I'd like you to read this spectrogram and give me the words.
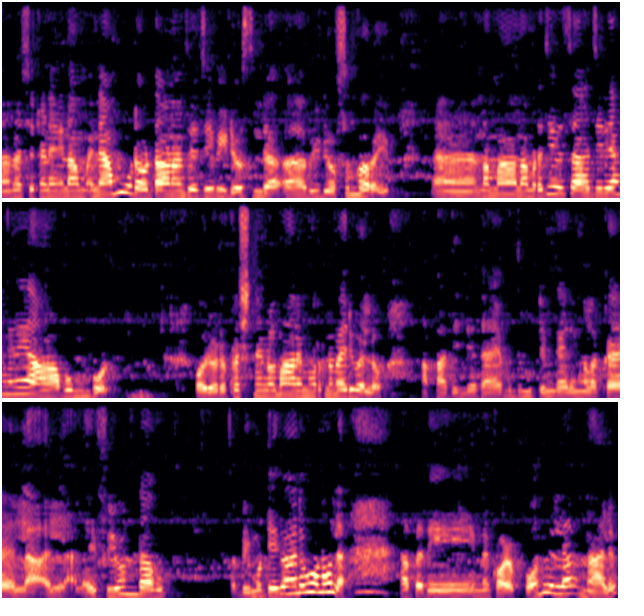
എന്ന് വെച്ചിട്ടുണ്ടെങ്കിൽ ഞാൻ മൂഡ് ഔട്ട് ആവണമനുസരിച്ച് വീഡിയോസിന്റെ വീഡിയോസും കുറയും. നമ്മൾ നമ്മുടെ ജീവിത സാഹചര്യം അങ്ങനെ ആവുമ്പോൾ ഓരോരോ പ്രശ്നങ്ങൾ മാറി മറിഞ്ഞ് വരുമല്ലോ അപ്പോൾ അതിന്റേതായ ബുദ്ധിമുട്ടും കാര്യങ്ങളൊക്കെ എല്ലാ എല്ലാ ലൈഫിലും ഉണ്ടാവും. തട്ടിമുട്ടിയൊക്കെ അങ്ങനെ പോകണമല്ലോ അപ്പോൾ അതേ ഇന്ന് കുഴപ്പമൊന്നുമില്ല. എന്നാലും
